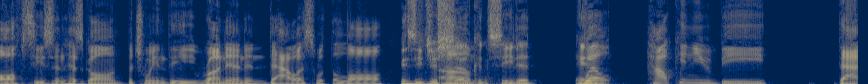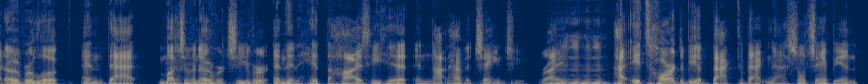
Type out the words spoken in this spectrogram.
offseason has gone between the run in in Dallas with the law. Is he just so Um, conceited? And well, how can you be that overlooked and that much of an overachiever and then hit the highs he hit and not have it change you, right? Mm-hmm. How- It's hard to be a back-to-back national champion.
